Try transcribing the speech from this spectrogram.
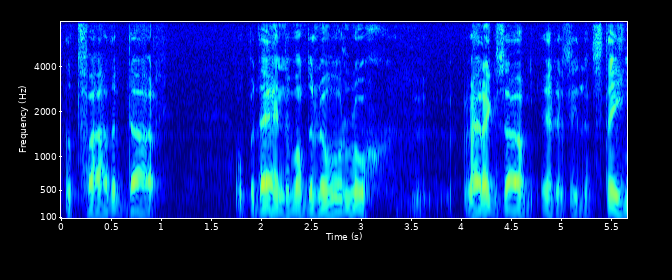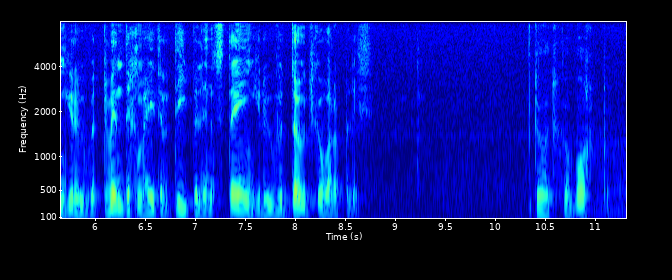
Dat vader daar op het einde van de oorlog werkzaam ergens in een steengruwe, 20 meter diep in een steengruwe, doodgeworpen is. Doodgeworpen?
